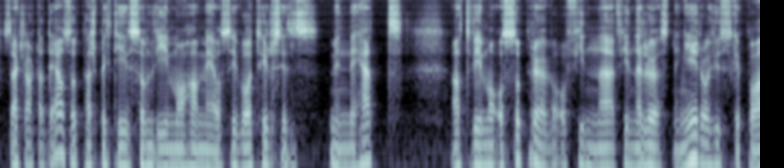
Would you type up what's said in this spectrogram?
Så det er klart at det er også et perspektiv som vi må ha med oss i vår tilsynsmyndighet. At vi må også prøve å finne, finne løsninger og huske på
